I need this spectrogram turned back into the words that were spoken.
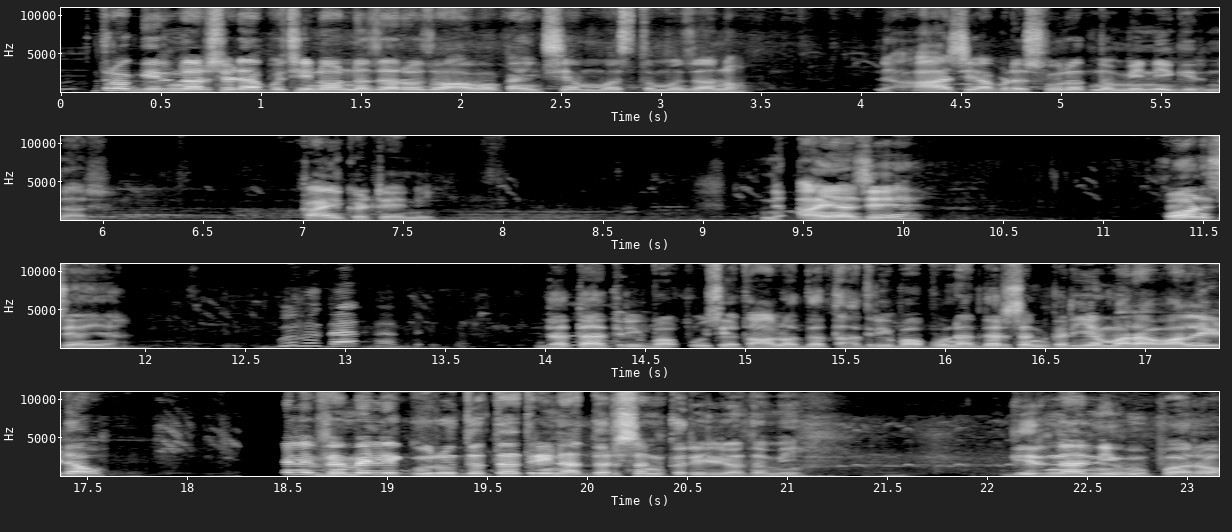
મિત્રો, ગિરનાર ચડ્યા પછીનો નજારો જો આવો કંઈક છે, મસ્ત મજાનો. ને આ છે આપણે સુરતનો મિની ગિરનાર. કાંઈ ઘટે નહીં. ને અહીંયા છે, કોણ છે અહીંયા? દત્તાત્રી બાપુ છે. તો હાલો દત્તાત્રી બાપુના દર્શન કરીએ. મારા વાલીડાઓ. ફેમિલી ફેમિલી ગુરુ દત્તાત્રીના દર્શન કરી લ્યો તમે. ગિરનારની ઉપર હો.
